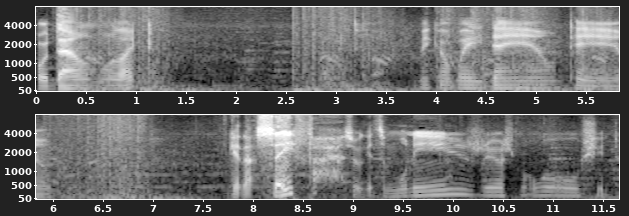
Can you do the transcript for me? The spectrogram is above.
Or down, more like. Make our way downtown. Get that safe, so we get some money. Oh shit.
